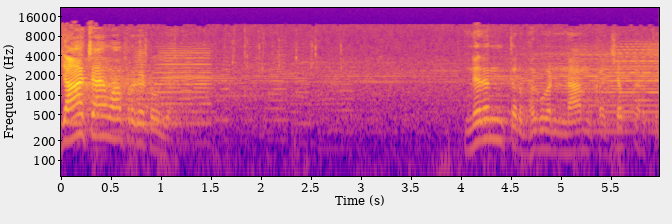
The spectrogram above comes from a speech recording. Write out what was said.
जहाँ चाहे वहाँ प्रकट हो जाए। निरंतर भगवान नाम का जप करते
